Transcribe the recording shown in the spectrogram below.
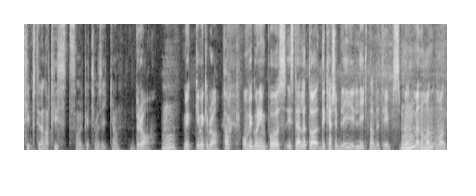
tips till en artist som vill pitcha musiken. Bra. Mm, Mycket, mycket bra. tack. Om vi går in på istället då, det kanske blir liknande tips, Mm, men, men om, man, mm. om man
